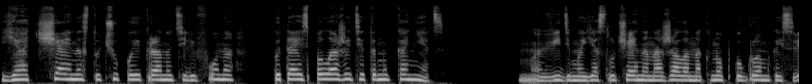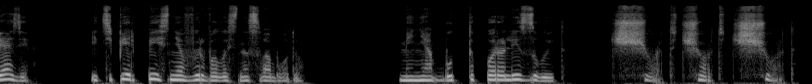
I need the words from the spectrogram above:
Я отчаянно стучу по экрану телефона, пытаясь положить этому конец. Но, видимо, я случайно нажала на кнопку громкой связи, и теперь песня вырвалась на свободу. Меня будто парализует. Чёрт, чёрт, чёрт!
